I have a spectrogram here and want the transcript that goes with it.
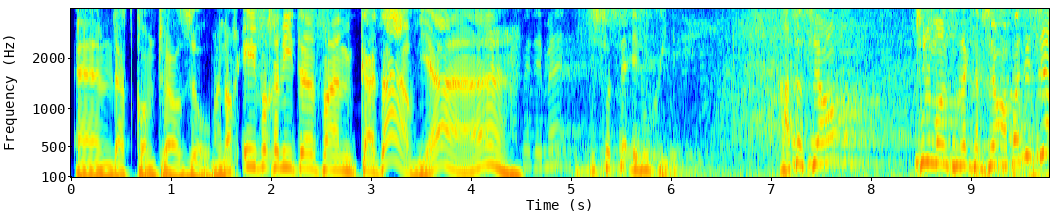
En dat komt wel zo. Maar nog even genieten van Kazav, ja. Attention, tout le monde sans exception en position.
